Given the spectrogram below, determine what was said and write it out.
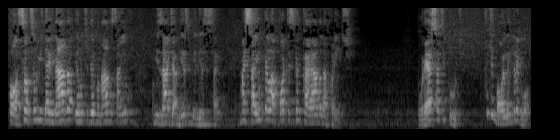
Ó, Santos, você não me deve nada, eu não te devo nada, saiu. Amizade é a mesma, beleza, e saiu mas saiu pela porta escancarada da frente. Por essa atitude. Futebol ele entregou.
